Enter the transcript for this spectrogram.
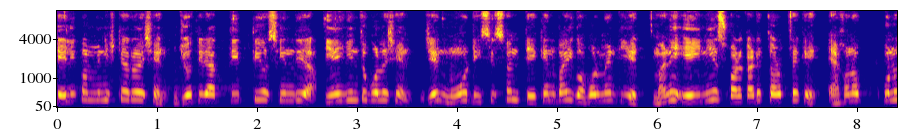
টেলিকম মিনিস্টার রয়েছেন জ্যোতিরাদিত্য সিন্ধিয়া, তিনি কিন্তু বলেছেন যে no decision taken by government yet মানে এই নিয়ে সরকারের তরফ থেকে এখনও কোনো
